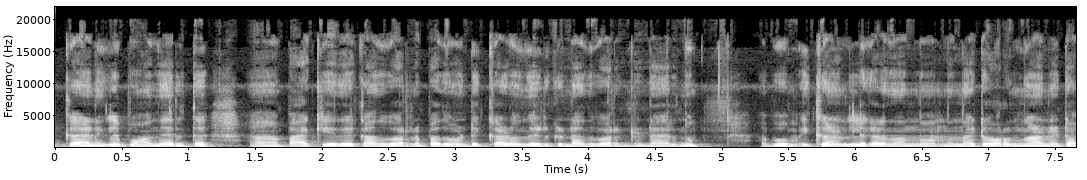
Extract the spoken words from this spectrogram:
ഇക്കാണെങ്കിൽ പോകാൻ നേരത്ത് പാക്ക് ചെയ്തേക്കാമെന്ന് പറഞ്ഞപ്പോൾ അതുകൊണ്ട് ഇക്കാടെ ഒന്നും എടുക്കണ്ടെന്ന് പറഞ്ഞിട്ടുണ്ടായിരുന്നു. അപ്പം ഇക്കാണെങ്കിൽ കിടന്ന് നന്നോ നന്നായിട്ട് ഉറങ്ങുകയാണ് കേട്ടോ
